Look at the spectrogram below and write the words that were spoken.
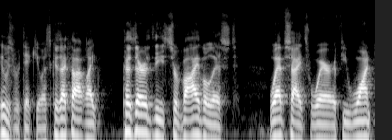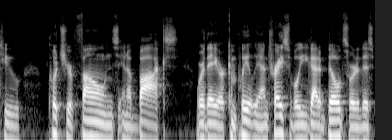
it was ridiculous. Because I thought like because there's these survivalist websites where if you want to put your phones in a box where they are completely untraceable, you got to build sort of this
